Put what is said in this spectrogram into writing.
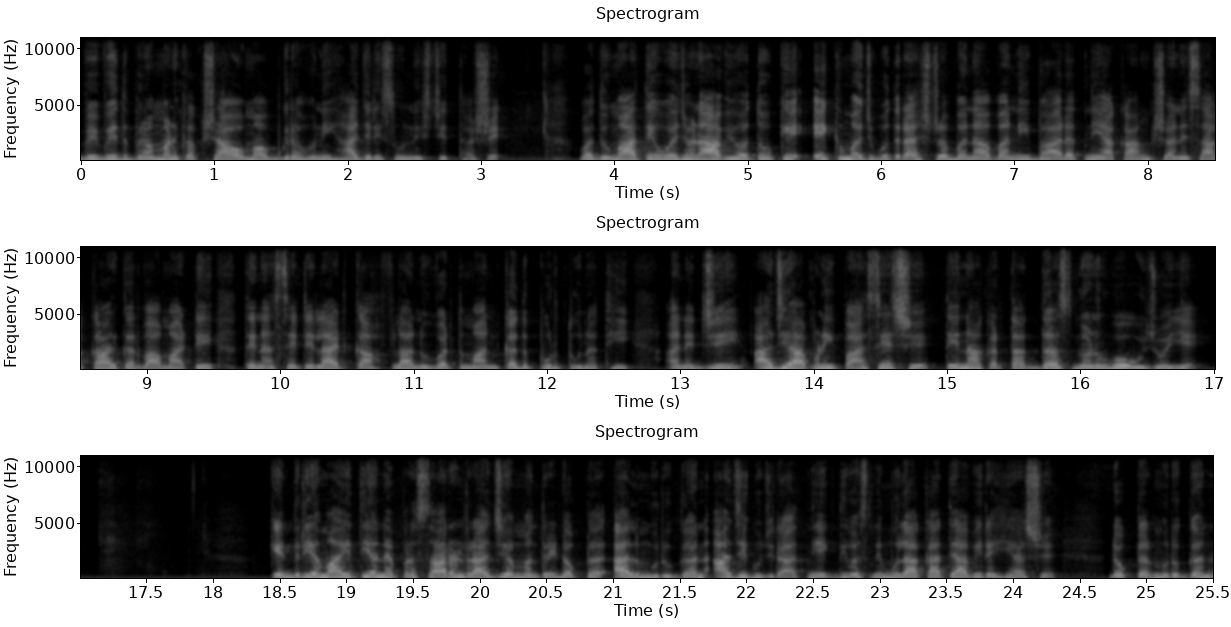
વિવિધ ભ્રમણ કક્ષાઓમાં ઉપગ્રહોની હાજરી સુનિશ્ચિત થશે. વધુમાં તેઓએ જણાવ્યું હતું કે એક મજબૂત રાષ્ટ્ર બનાવવાની ભારતની આકાંક્ષાને સાકાર કરવા માટે તેના સેટેલાઇટ કાફલાનું વર્તમાન કદ પૂરતું નથી અને જે આજે આપણી પાસે છે તેના કરતાં દસ ગણું હોવું જોઈએ. કેન્દ્રીય માહિતી અને પ્રસારણ રાજ્યમંત્રી ડોક્ટર એલ મુરુગન આજે ગુજરાતની એક દિવસની મુલાકાતે આવી રહ્યા છે. ડોક્ટર મુરુગન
